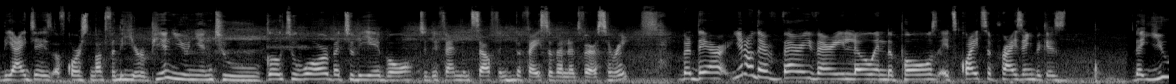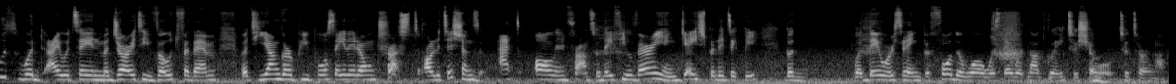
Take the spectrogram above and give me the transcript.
the idea is, of course, not for the European Union to go to war, but to be able to defend itself in the face of an adversary. But they're, you know, they're very, very low in the polls. It's quite surprising because the youth would, I would say, in majority vote for them, but younger people say they don't trust politicians at all in France. So they feel very engaged politically, but what they were saying before the war was they were not going to show to turn up.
